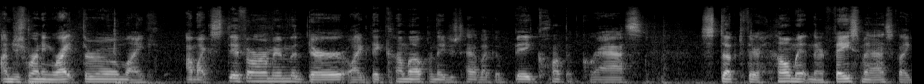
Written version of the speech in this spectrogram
I'm just running right through them. Like I'm like stiff arm in the dirt. Like they come up and they just have like a big clump of grass stuck to their helmet and their face mask. Like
